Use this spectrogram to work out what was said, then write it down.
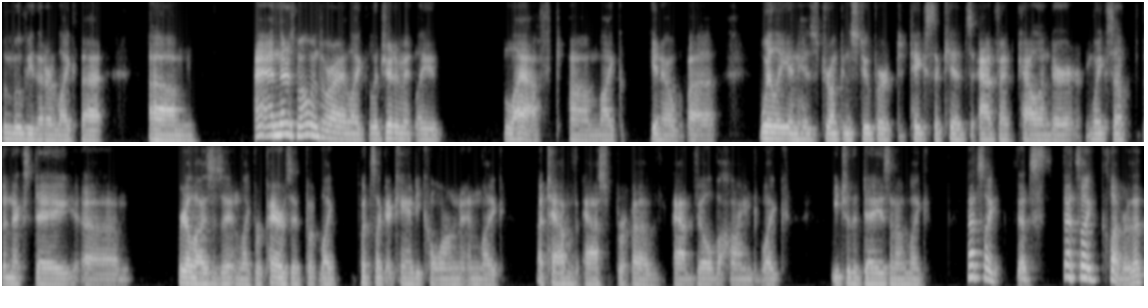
the movie that are like that. Um, and, and there's moments where I like legitimately laughed. Um, like you know, uh, Willie in his drunken stupor takes the kid's advent calendar, wakes up the next day, um, realizes it and like repairs it, but like puts like a candy corn and like a tab of asp of Advil behind like each of the days, and I'm like, that's like that's that's like clever. That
